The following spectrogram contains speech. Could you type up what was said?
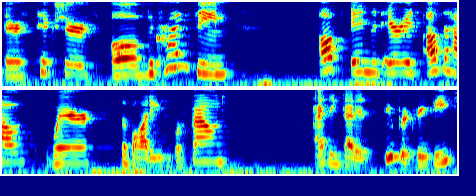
There's pictures of the crime scene up in the areas of the house where the bodies were found. I think that is super creepy.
